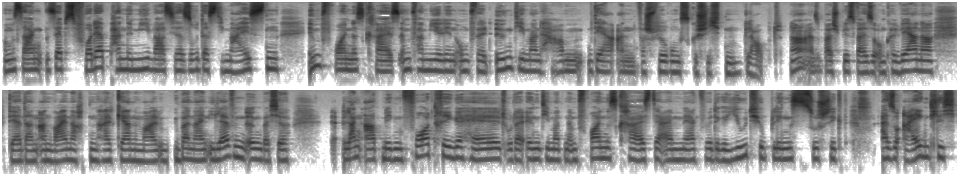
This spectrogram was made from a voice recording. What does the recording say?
man muss sagen, selbst vor der Pandemie war es ja so, dass die meisten im Freundeskreis, im Familienumfeld irgendjemand haben, der an Verschwörungsgeschichten glaubt. Also beispielsweise Onkel Werner, der dann an Weihnachten halt halt gerne mal über 9-11 irgendwelche äh, langatmigen Vorträge hält oder irgendjemanden im Freundeskreis, der einem merkwürdige YouTube-Links zuschickt. Also eigentlich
